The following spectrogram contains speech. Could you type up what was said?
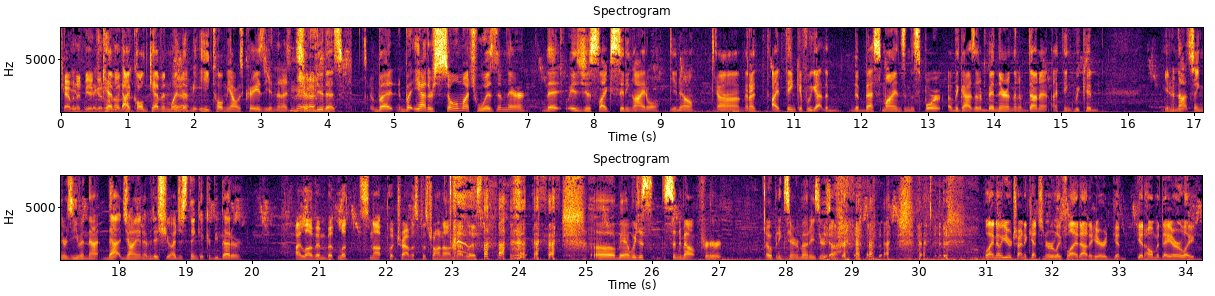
Kevin would be a good Kevin, one. I called Kevin Windham. Yeah. He, he told me I was crazy and that I shouldn't do this. But but yeah, there's so much wisdom there that is just like sitting idle, you know. Um, and I I think if we got the the best minds in the sport of the guys that have been there and that have done it, I think we could you know, not saying there's even that that giant of an issue. I just think it could be better. I love him, but let's not put Travis Pastrana on that list. oh man, we just send him out for opening ceremonies or yeah. something. well, I know you're trying to catch an early flight out of here and get get home a day early.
